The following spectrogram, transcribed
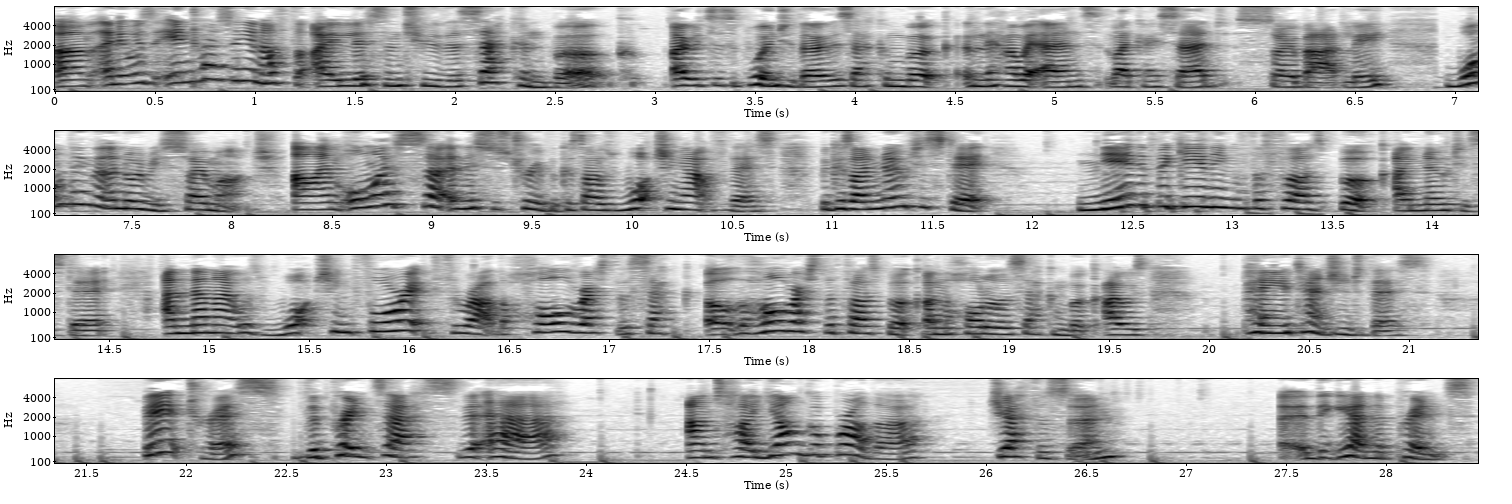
Um, and it was interesting enough that I listened to the second book. I was disappointed though, the second book and how it ends, like I said, so badly. One thing that annoyed me so much, and I'm almost certain this is true because I was watching out for this, because I noticed it near the beginning of the first book I noticed it and then I was watching for it throughout the whole rest of the sec oh, the whole rest of the first book and the whole of the second book I was paying attention to this. Beatrice, the princess, the heir, and her younger brother, Jefferson, uh, the, again the prince,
